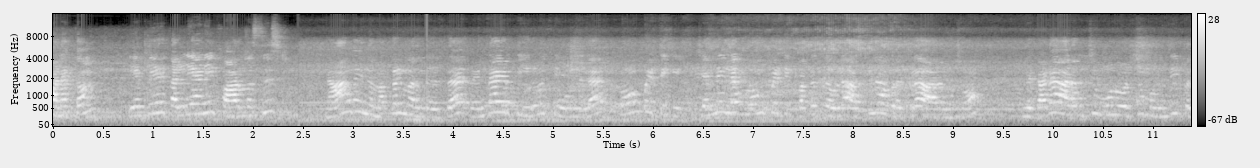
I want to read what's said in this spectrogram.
வணக்கம். என் பேர் கல்யாணி ஃபார்மசிஸ்ட் நாங்கள் இந்த மக்கள் மருந்தகத்தை ரெண்டாயிரத்தி இருபத்தி ஒன்றில் குளோம்பேட்டைக்கு சென்னையில் குரோம்பேட்டைக்கு பக்கத்தில் உள்ள அஸ்தினாபுரத்தில் ஆரம்பித்தோம் இந்த கடை ஆரம்பித்து மூணு வருஷம் முடிஞ்சு இப்போ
